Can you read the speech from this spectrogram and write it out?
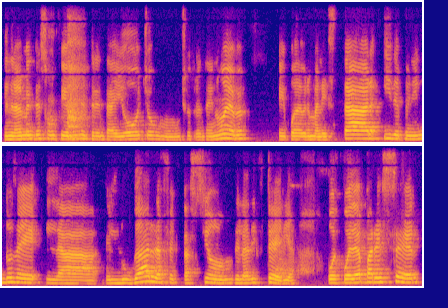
generalmente son fiebres de 38, como mucho 39, puede haber malestar y dependiendo de la, del lugar de afectación de la difteria, pues puede aparecer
